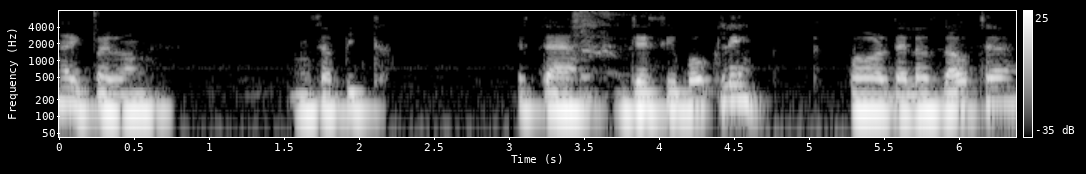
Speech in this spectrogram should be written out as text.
Ay, perdón. Un sapito. Está Jessie Buckley por The Lost Daughter.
